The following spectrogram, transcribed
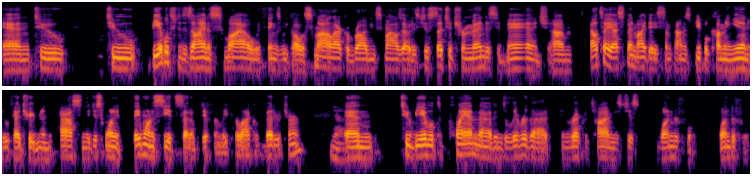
and to to be able to design a smile with things we call a smile arc or broadening smiles out is just such a tremendous advantage. Um, I'll tell you, I spend my days sometimes people coming in who've had treatment in the past and they just want it, they want to see it set up differently for lack of a better term. Yeah. And to be able to plan that and deliver that in record time is just wonderful, wonderful.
